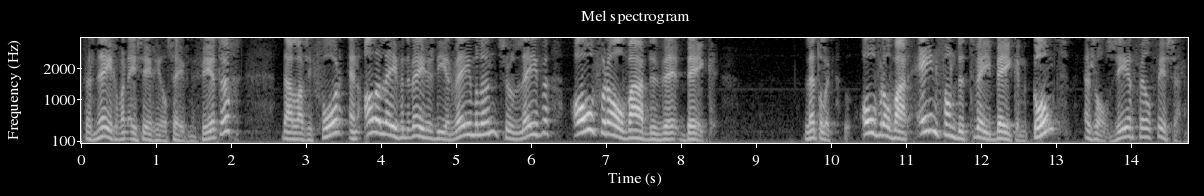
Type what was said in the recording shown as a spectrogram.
vers 9 van Ezekiel 47. Daar las ik voor. En alle levende wezens die er wemelen, zullen leven overal waar de beek. Letterlijk, overal waar één van de twee beken komt, er zal zeer veel vis zijn.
